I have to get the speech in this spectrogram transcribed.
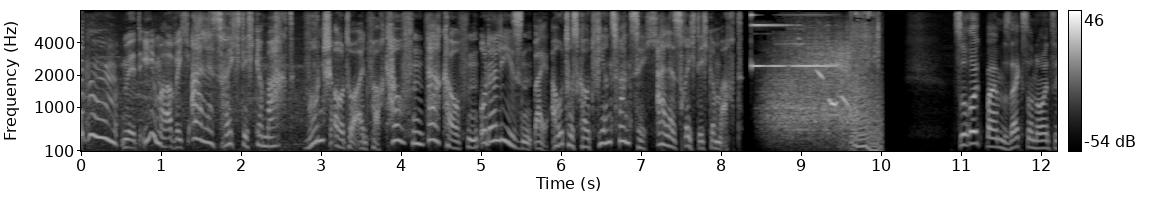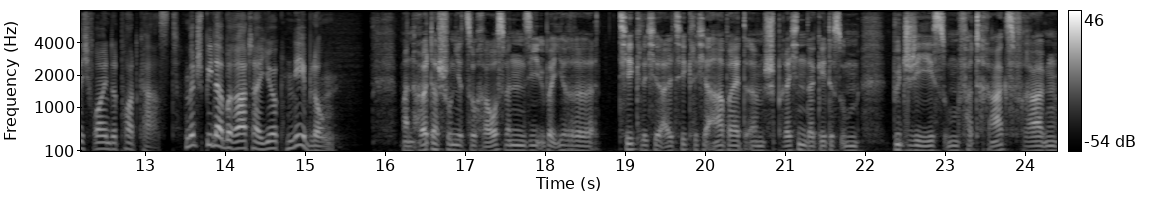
eben. Mit ihm habe ich alles richtig gemacht. Wunschauto einfach kaufen, verkaufen oder leasen. Bei Autoscout24. Alles richtig gemacht. Zurück beim 96 Freunde Podcast mit Spielerberater Jörg Neblung. Man hört das schon jetzt so raus, wenn Sie über Ihre tägliche, alltägliche Arbeit ähm, sprechen. Da geht es um Budgets, um Vertragsfragen,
